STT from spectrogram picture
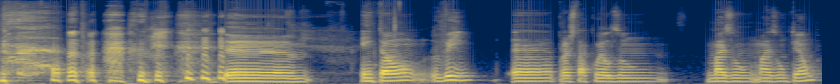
Ah, então vim ah, para estar com eles um, mais, um, mais um tempo.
